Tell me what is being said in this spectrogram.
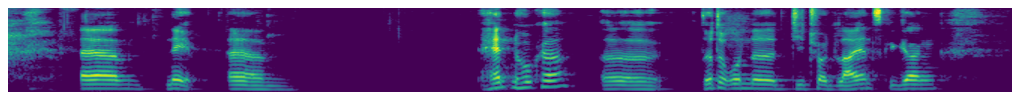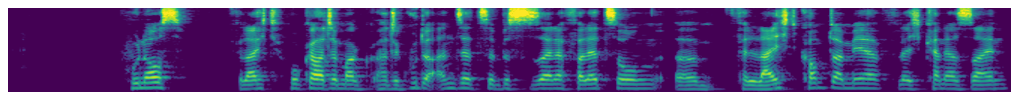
ähm, nee, ähm, Hendon Hooker, äh, dritte Runde Detroit Lions gegangen. Who knows? Vielleicht Hooker hatte, mal, hatte gute Ansätze bis zu seiner Verletzung. Ähm, vielleicht kommt da mehr, vielleicht kann er sein.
